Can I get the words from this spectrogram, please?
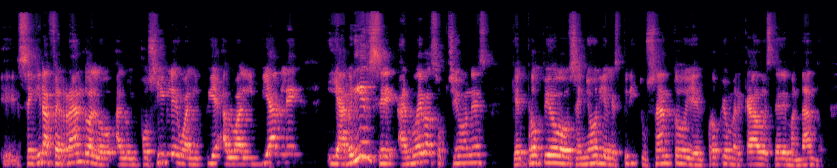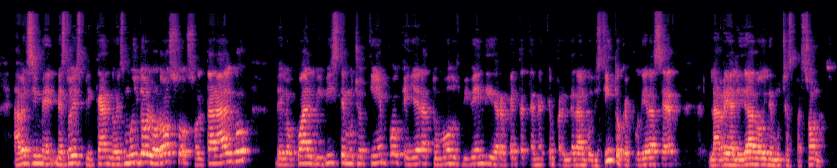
eh, seguir aferrando a lo, a lo imposible o a lo, inviable y abrirse a nuevas opciones que el propio Señor y el Espíritu Santo y el propio mercado esté demandando. A ver si me, estoy explicando. Es muy doloroso soltar algo de lo cual viviste mucho tiempo, que ya era tu modus vivendi y de repente tener que emprender algo distinto que pudiera ser la realidad hoy de muchas personas.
